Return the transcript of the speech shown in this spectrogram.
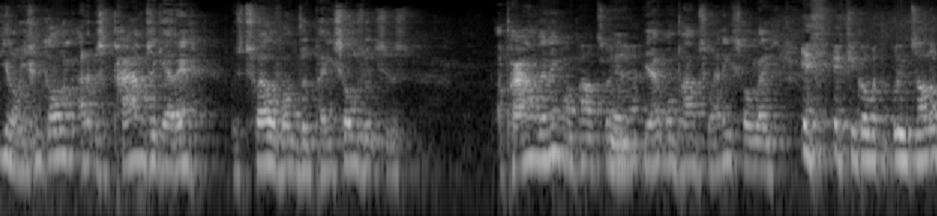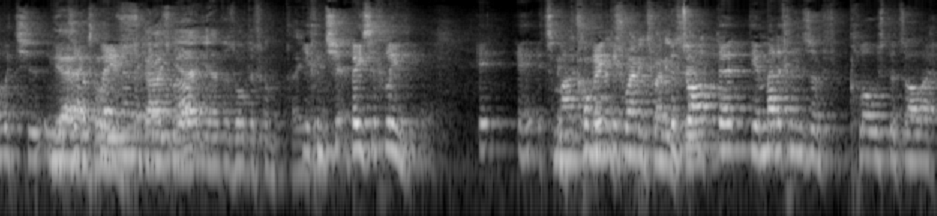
you know, you can go in, and it was a pound to get in. It was 1,200 pesos, which is a pound, isn't it? One pound twenty. Yeah. Yeah. Yeah, one pound twenty. So, like, If if you go with the blue dollar, which is yeah, the blue sky, as well, yeah, yeah, there's all different things. you can ch- basically. It, it, it's mad. come in in The- 2022. The, the, the Americans have closed the dollar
